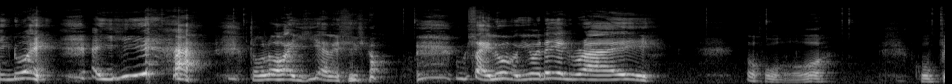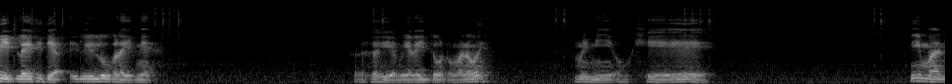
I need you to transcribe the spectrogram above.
ริงด้วย ไอ้เหี้ยต้องรองไอ้เหี้ยอะไรทีเดียวมึงใส่รูปแบบนี้มาได้อย่างไร โอ้โห กูปิดเลยทีเดียวไอ้รูปอะไรอีกเนี่ยเฮ้ยเฮ้ยมีอะไรโดดออกมานะเว้ยไม่มีโอเค นี่มัน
